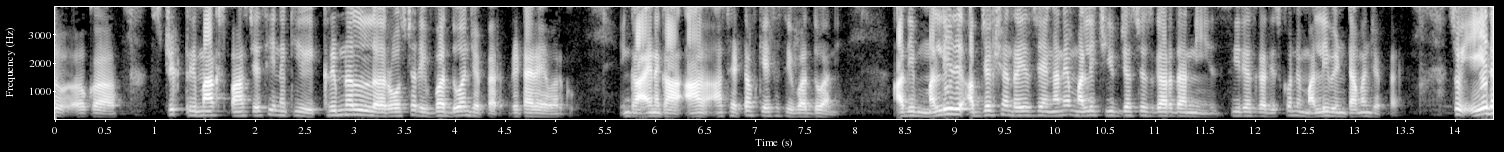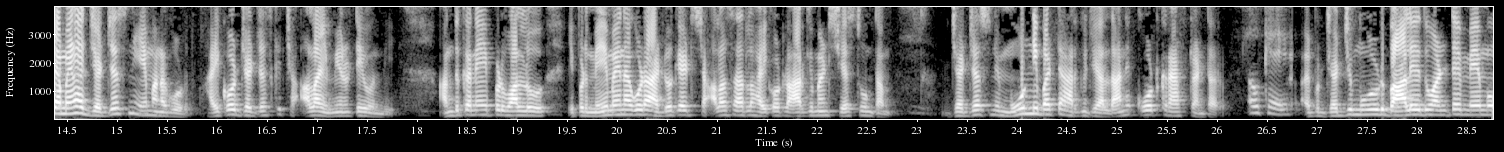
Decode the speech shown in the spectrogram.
ఒక స్ట్రిక్ట్ రిమార్క్స్ పాస్ చేసి ఈయనకి క్రిమినల్ రోస్టర్ ఇవ్వద్దు అని చెప్పారు రిటైర్ అయ్యే వరకు. ఇంకా ఆయనకు ఆ- ఆ సెట్ ఆఫ్ కేసెస్ ఇవ్వద్దు అని. అది మళ్ళీ అబ్జెక్షన్ రేజ్ చేయగానే మళ్ళీ చీఫ్ జస్టిస్ గారు దాన్ని సీరియస్గా తీసుకొని మళ్ళీ వింటామని చెప్పారు. సో ఏదేమైనా జడ్జెస్ని ఏమనకూడదు. హైకోర్టు జడ్జెస్కి చాలా ఇమ్యూనిటీ ఉంది. అందుకనే ఇప్పుడు వాళ్ళు ఇప్పుడు మేమైనా కూడా అడ్వకేట్స్ చాలాసార్లు హైకోర్టులో ఆర్గ్యుమెంట్స్ చేస్తూ ఉంటాం. జడ్జెస్ని మూడ్ని బట్టి ఆర్గ్యూ చేయాలి. దాన్ని కోర్ట్ క్రాఫ్ట్ అంటారు. ఓకే. ఇప్పుడు జడ్జి మూడ్ బాగాలేదు అంటే మేము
